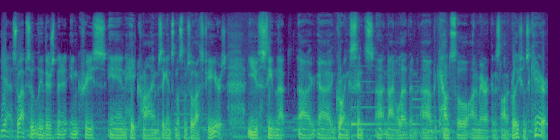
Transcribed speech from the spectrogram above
Yeah, so absolutely. There's been an increase in hate crimes against Muslims over the last few years. You've seen that uh, uh, growing since 9-11. Uh, uh, the Council on American Islamic Relations, CAIR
